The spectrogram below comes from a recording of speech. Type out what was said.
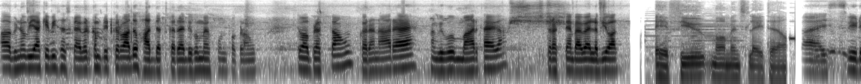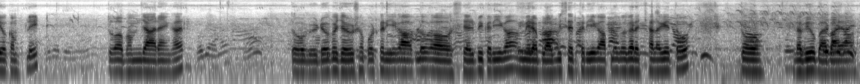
अभिनव भैया के भी सब्सक्राइबर कंप्लीट करवा दो। हाथ दर्द कर रहा है। देखो मैं फ़ोन पकड़ा हूँ। तो अब रखता हूँ। करण आ रहा है। अभी वो मार खाएगा। तो रखते हैं। Bye bye love you all A few moments later. इस वीडियो कंप्लीट तो अब हम जा रहे हैं घर। तो वीडियो को ज़रूर सपोर्ट करिएगा आप लोग और शेयर भी करिएगा। मेरा ब्लॉग भी शेयर करिएगा आप लोग अगर अच्छा लगे तो। तो लव यू बाय बाय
